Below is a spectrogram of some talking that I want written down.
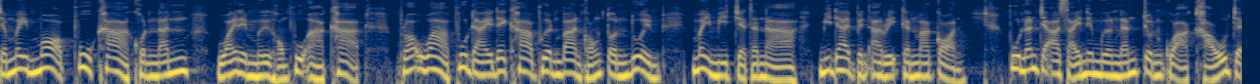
จะไม่มอบผู้ฆ่าคนนั้นไว้ในมือของผู้อาฆาต เพราะว่าผู้ใดได้ฆ่าเพื่อนบ้านของตนด้วย ไม่มีเจตนามิได้เป็นอริกันมาก่อน ผู้นั้นจะอาศัยในเมืองนั้นจนกว่าเขาจะ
